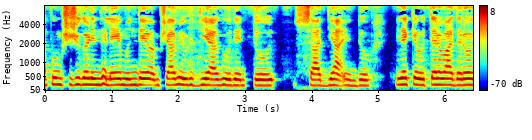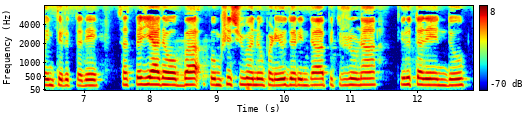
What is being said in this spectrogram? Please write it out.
ಪುಂಶಿಶುಗಳಿಂದಲೇ ಮುಂದೆ ವಂಶಾಭಿವೃದ್ಧಿಯಾಗುವುದೆಂತು ಸಾಧ್ಯ ಎಂದು ಇದಕ್ಕೆ ಉತ್ತರವಾದರೂ ಇಂತಿರುತ್ತದೆ. ಸತ್ಪ್ರಜೆಯಾದ ಒಬ್ಬ ಪುಂಶಿಶುವನ್ನು ಪಡೆಯುವುದರಿಂದ ಪಿತೃಋಣ ತಿರುತ್ತದೆ ಎಂದು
